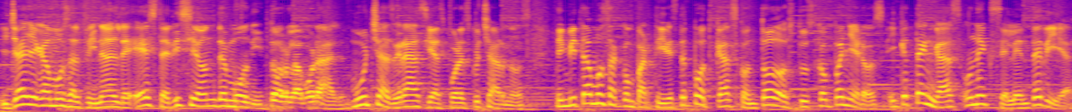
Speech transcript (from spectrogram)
Y ya llegamos al final de esta edición de Monitor Laboral. Muchas gracias por escucharnos. Te invitamos a compartir este podcast con todos tus compañeros y que tengas un excelente día.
